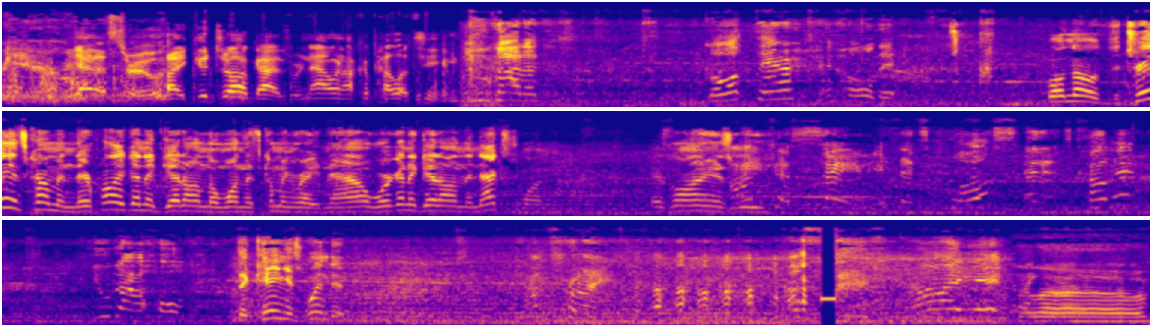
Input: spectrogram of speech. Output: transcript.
Yeah, that's true. All right, good job, guys. We're now an acapella team. You gotta go up there and hold it. Well, no, the train's coming. They're probably gonna get on the one that's coming right now. We're gonna get on the next one, as long as we. I'm just saying, if it's close and it's coming, you gotta hold it. The king is winded. I'm trying. I'm trying. Hello.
